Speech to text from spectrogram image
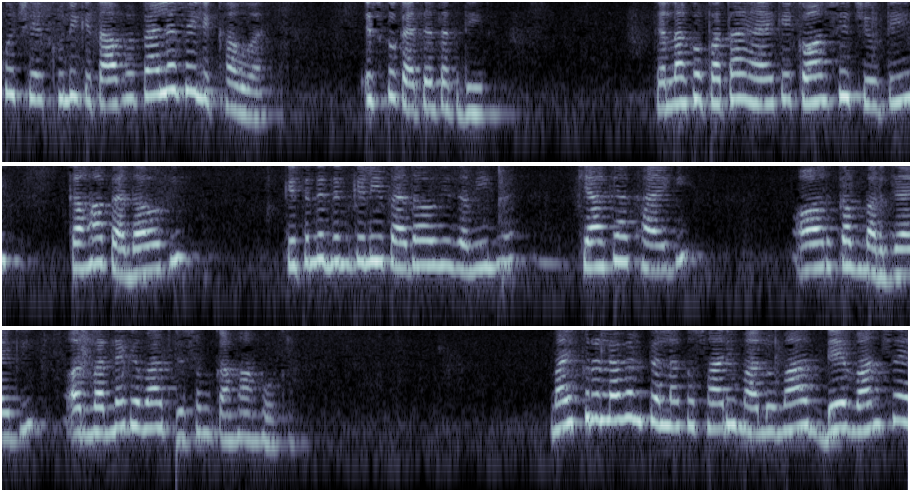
کچھ ایک کھلی کتاب میں پہلے سے ہی لکھا ہوا ہے۔ اس کو کہتے تقدیر۔ کہ اللہ کو پتا ہے کہ کون سی چیوٹی کہاں پیدا ہوگی، کتنے دن کے لیے پیدا ہوگی زمین میں، کیا کیا کھائے گی، اور کب مر جائے گی، اور مرنے کے بعد جسم کہاں ہوگا۔ مائکرو لیول پہ اللہ کو ساری معلومات ڈے ون سے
